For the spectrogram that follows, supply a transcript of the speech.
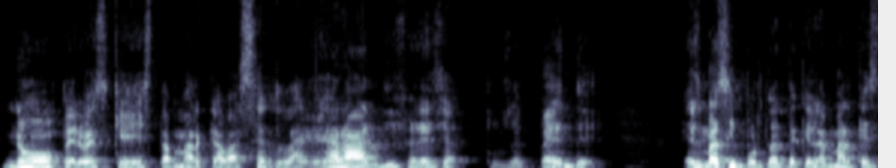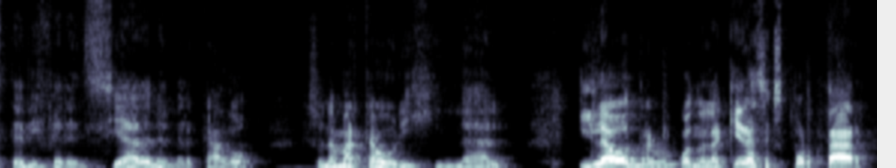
no, pero es que esta marca va a ser la gran diferencia. Pues depende. Es más importante que la marca esté diferenciada en el mercado, que es una marca original, y la otra, uh -huh. que cuando la quieras exportar,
